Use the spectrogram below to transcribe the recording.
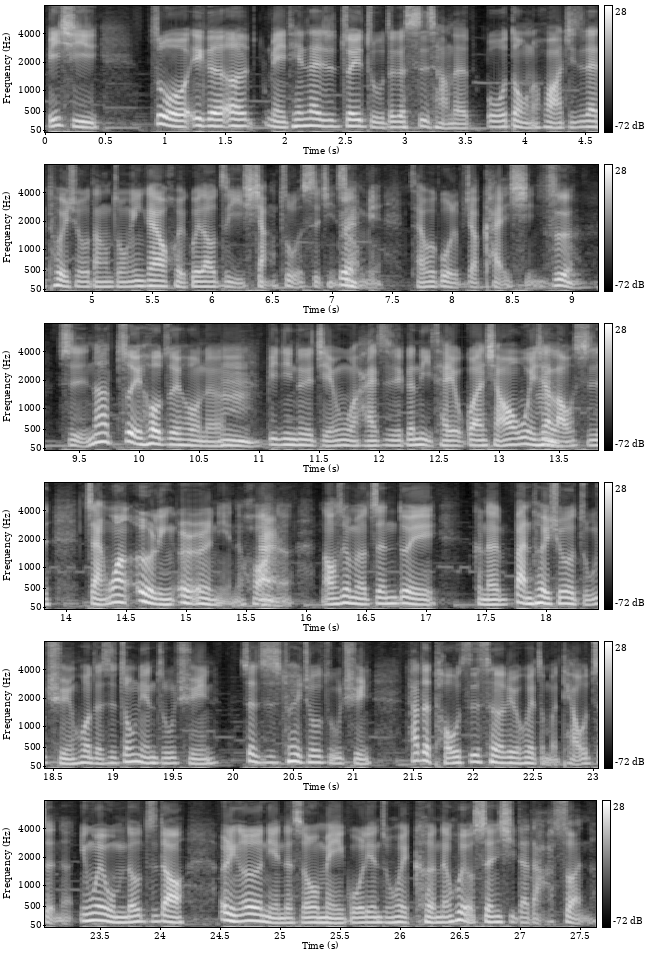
比起做一个呃每天在这追逐这个市场的波动的话，其实在退休当中应该要回归到自己想做的事情上面，才会过得比较开心。是是，那最后最后呢，嗯，毕竟这个节目还是跟理财有关，想要问一下老师，展望二零二二年的话呢，老师有没有针对？可能半退休的族群，或者是中年族群，甚至是退休族群，他的投资策略会怎么调整呢？因为我们都知道，二零二二年的时候，美国联总会可能会有升息的打算呢。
